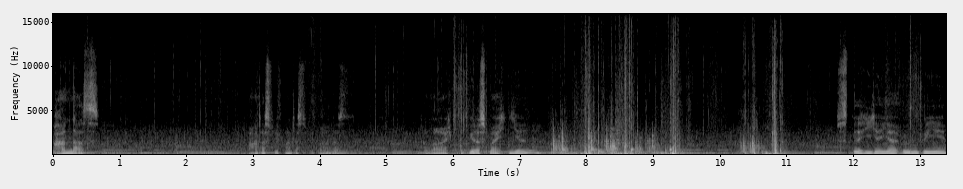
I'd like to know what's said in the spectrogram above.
war das? Das? Wie war das? Wie war das? Mal, ich probiere das mal hier müsste hier ja irgendwie...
